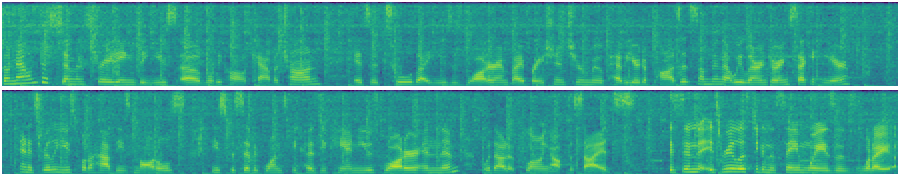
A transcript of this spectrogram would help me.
So now I'm just demonstrating the use of what we call a Cavitron. It's a tool that uses water and vibration to remove heavier deposits, something that we learned during second year. And it's really useful to have these models, these specific ones, because you can use water in them without it flowing out the sides. It's, in the, it's realistic in the same ways as what I,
